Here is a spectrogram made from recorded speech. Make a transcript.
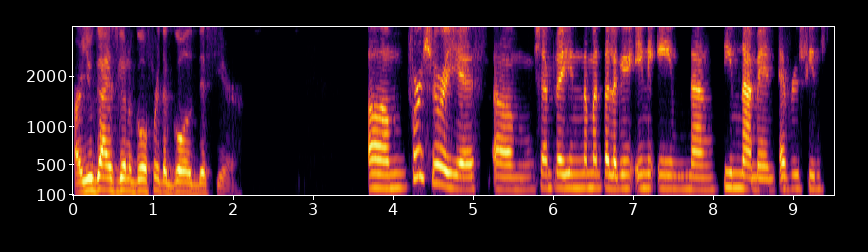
Are you guys gonna go for the gold this year? Um, for sure, yes. Um, Siyempre, yun naman talaga yung ini-aim ng team namin ever since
